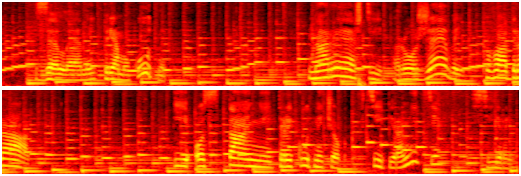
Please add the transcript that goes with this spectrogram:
зелений прямокутник. Нарешті рожевий квадрат. І останній трикутничок в цій пірамідці сірий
